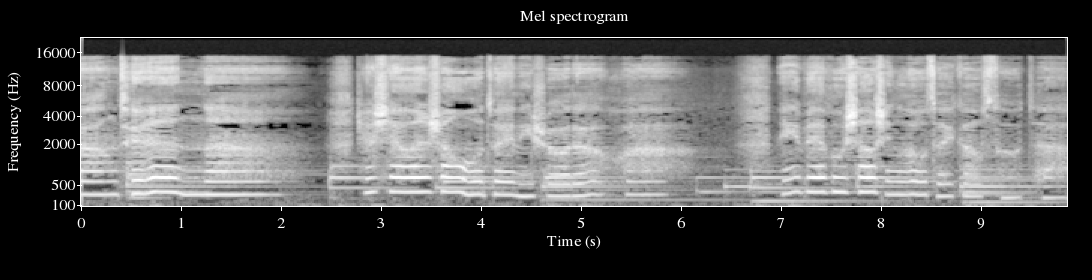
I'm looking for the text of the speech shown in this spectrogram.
上天啊！这些晚上我对你说的话，你别不小心漏嘴告诉他，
